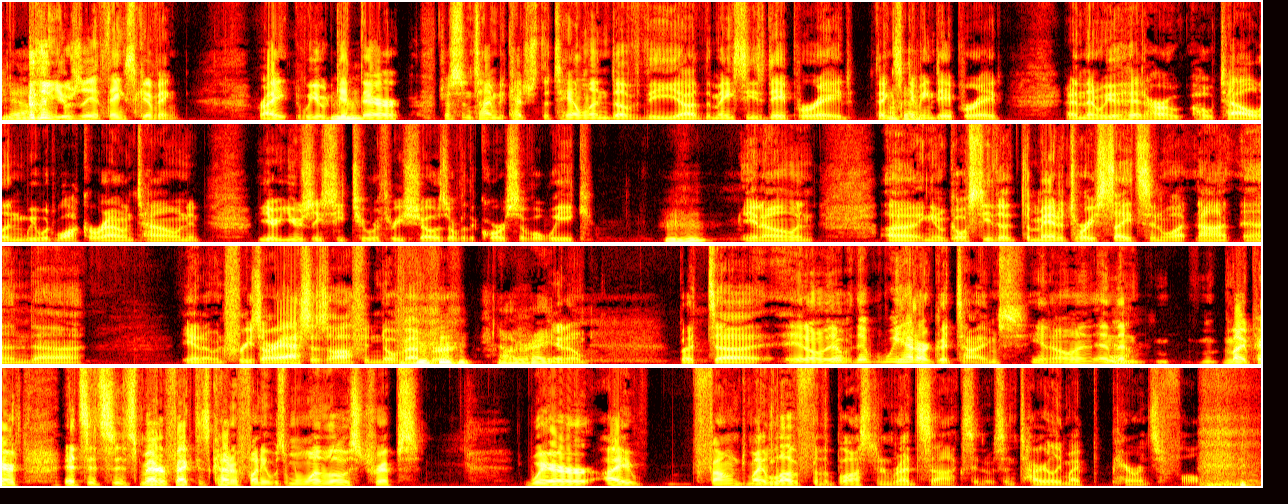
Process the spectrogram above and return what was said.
Yeah. usually at Thanksgiving, right? We would get Mhm. there just in time to catch the tail end of the uh, the Macy's Day Parade, Thanksgiving Day Parade, and then we would hit our hotel and we would walk around town and you usually see two or three shows over the course of a week, hmm you know, and uh, you know go see the the mandatory sites and whatnot, and uh, you know, and freeze our asses off in November, All right. you know. But uh, you know, it- it- we had our good times, you know, and, and Yeah. then my parents. It's it's it's matter of fact, it's kind of funny. It was one of those trips where I found my love for the Boston Red Sox, and it was entirely my parents' fault,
